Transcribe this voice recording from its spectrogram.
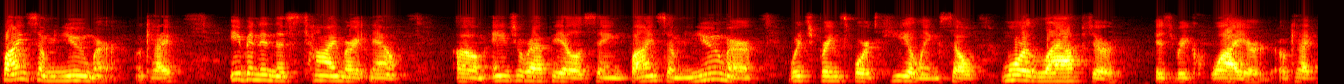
find some humor, okay? Even in this time right now, um, Angel Raphael is saying find some humor, which brings forth healing. So more laughter is required, okay?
